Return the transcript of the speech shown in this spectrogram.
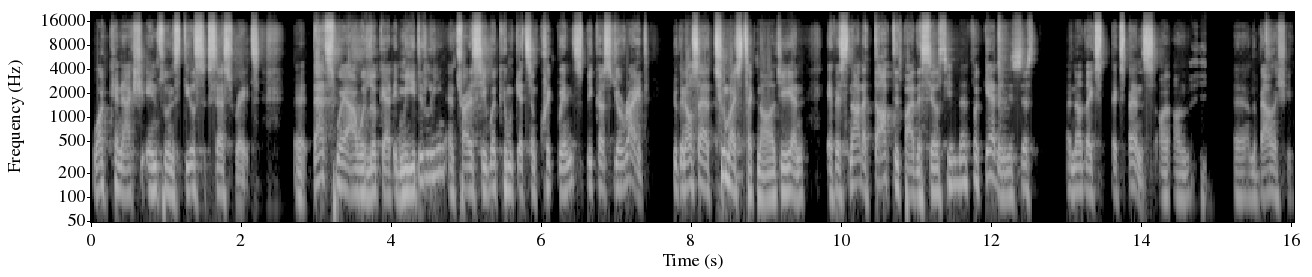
what can actually influence deal success rates. Uh, that's where I would look at immediately and try to see where can we get some quick wins. Because you're right, you can also add too much technology, and if it's not adopted by the sales team, then forget it. It's just another ex- expense on on, uh, on the balance sheet.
